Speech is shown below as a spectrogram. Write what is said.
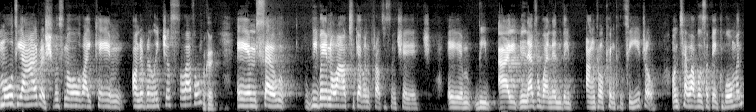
more the Irish was more like um, on a religious level. Okay. Um, so we weren't allowed to go in a Protestant church. Um, we, I never went in the Anglican cathedral until I was a big woman.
